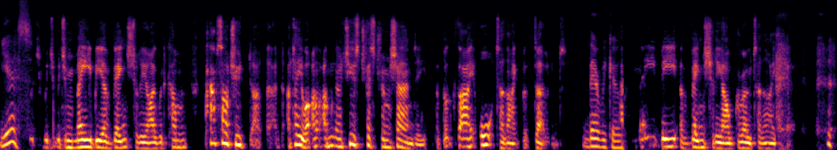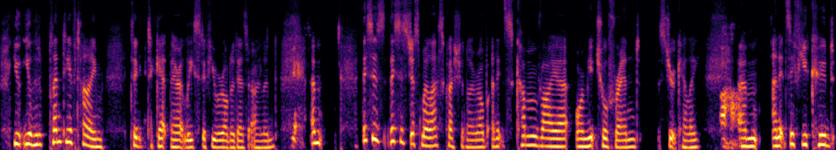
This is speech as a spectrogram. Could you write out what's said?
Yes. which, which, which maybe eventually I would come. Perhaps I'll choose. I, I'll tell you what. I'm going to choose Tristram Shandy, the book that I ought to like but don't. There we go. Maybe eventually I'll grow to like it. You you'll have plenty of time to, to get there at least if you were on a desert island. Yes. Um, this is this is just my last question now, Rob, and it's come via our mutual friend Stuart Kelly. Aha. Um, and it's if you could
